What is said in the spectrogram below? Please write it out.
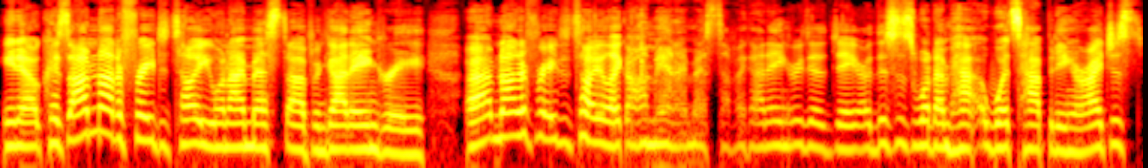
You know, because I'm not afraid to tell you when I messed up and got angry. I'm not afraid to tell you like, oh man, I messed up. I got angry the other day, or this is what I'm ha- what's happening, or I just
